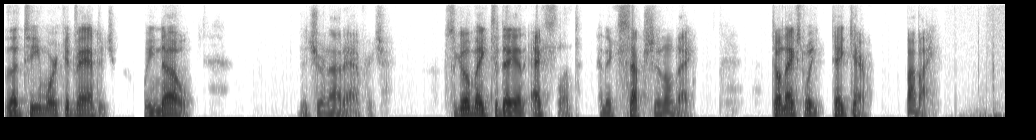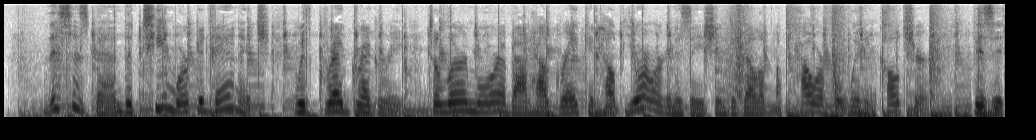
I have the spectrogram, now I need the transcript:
the Teamwork Advantage, we know that you're not average. So go make today an excellent and exceptional day. Till next week, take care. Bye bye. This has been the Teamwork Advantage with Greg Gregory. To learn more about how Greg can help your organization develop a powerful winning culture, visit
